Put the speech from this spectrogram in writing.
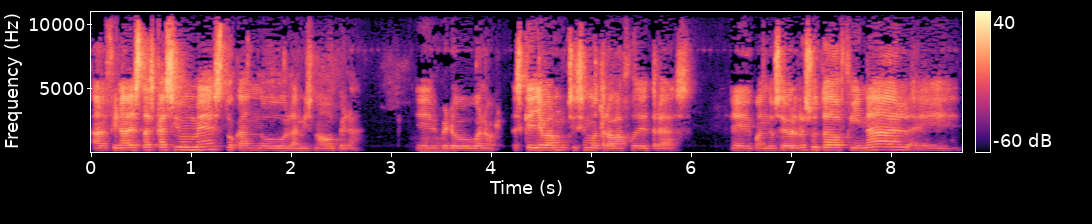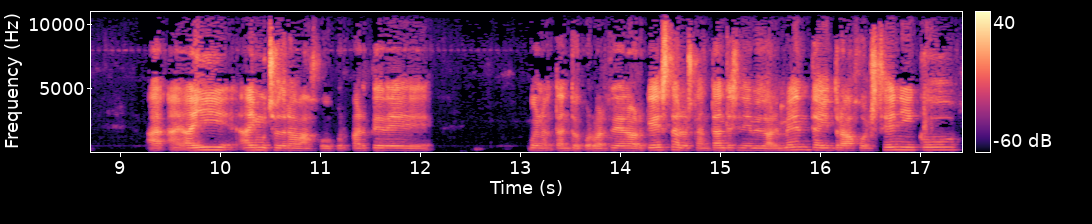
al final estás casi un mes tocando la misma ópera. Eh, pero bueno, es que lleva muchísimo trabajo detrás. Eh, cuando se ve el resultado final, eh, hay, hay mucho trabajo por parte de, bueno, tanto por parte de la orquesta, los cantantes individualmente, hay un trabajo escénico,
